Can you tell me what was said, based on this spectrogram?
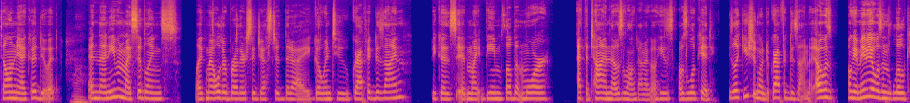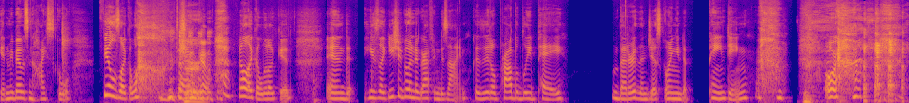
telling me I could do it. Wow. And then even my siblings, like my older brother suggested that I go into graphic design because it might be a little bit more at the time, that was a long time ago. He's I was a little kid. He's like, you should go into graphic design. I was okay, maybe I wasn't a little kid, maybe I was in high school. Feels like a long time Sure. ago. I felt like a little kid. And he's like, you should go into graphic design because it'll probably pay better than just going into painting or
